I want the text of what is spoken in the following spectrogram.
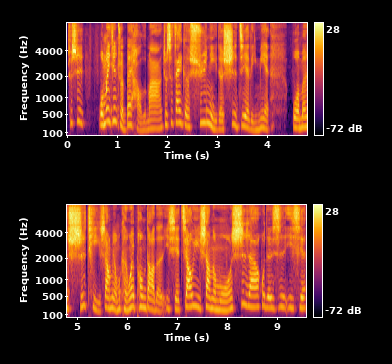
就是我们已经准备好了吗？就是在一个虚拟的世界里面。我们实体上面，我们可能会碰到的一些交易上的模式啊，或者是一些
